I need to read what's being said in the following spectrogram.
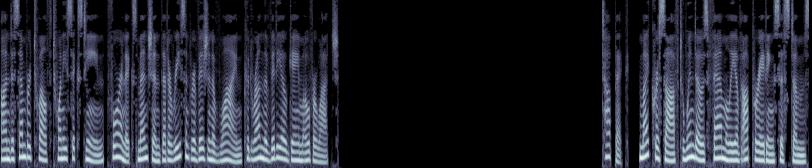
On December 12, 2016, Phoronix mentioned that a recent revision of Wine could run the video game Overwatch. Topic: Microsoft Windows family of operating systems.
